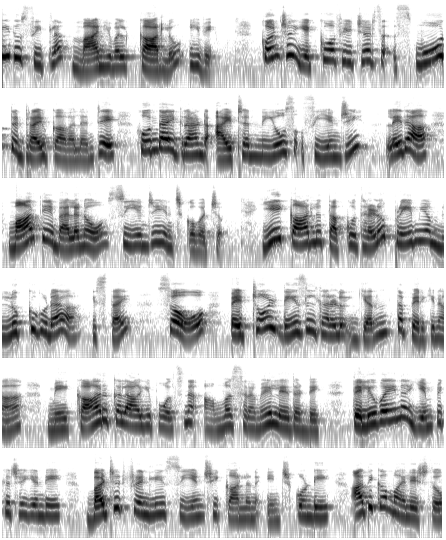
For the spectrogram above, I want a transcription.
ఐదు సీట్ల మాన్యువల్ కార్లు ఇవే. కొంచెం ఎక్కువ ఫీచర్స్ స్మూత్ డ్రైవ్ కావాలంటే Hyundai grand i ten Nios CNG లేదా మారుతి బెలనో సిఎన్జి ఎంచుకోవచ్చు. ఈ కార్లు తక్కువ ధరలో ప్రీమియం లుక్ కూడా ఇస్తాయి. సో పెట్రోల్ డీజిల్ ధరలు ఎంత పెరిగినా మీ కారు కలాగిపోవాల్సిన అవసరమే లేదండి. తెలివైన ఎంపిక చేయండి. బడ్జెట్ ఫ్రెండ్లీ సిఎన్జి కార్లను ఎంచుకోండి. అధిక మైలేజ్తో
